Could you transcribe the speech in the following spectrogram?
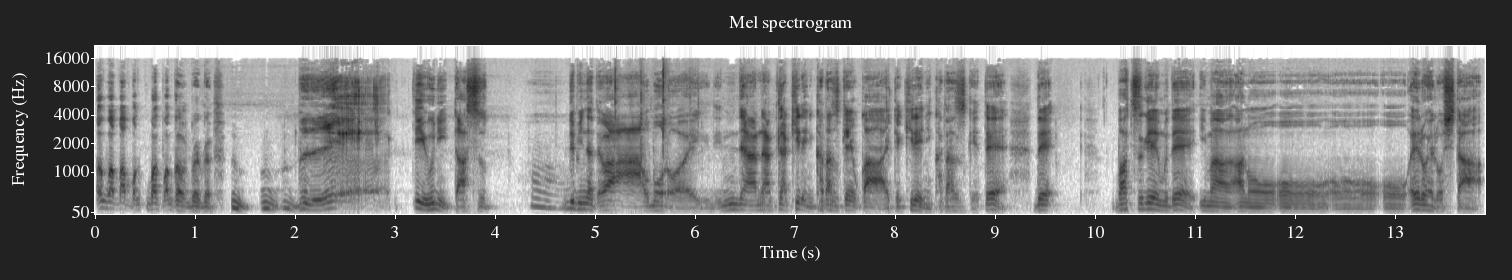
バババババババババブエーっていう風に出す。で、みんなで、わあ、おもろい。な、なんか綺麗に片付けようか、って綺麗に片付けて、で、罰ゲームで、今、あの、おおエロエロした、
